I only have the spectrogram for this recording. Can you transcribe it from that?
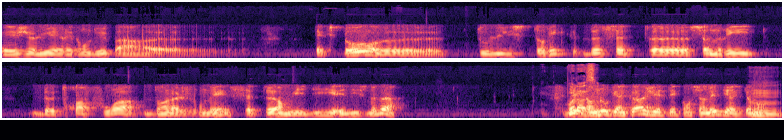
et je lui ai répondu par euh, texto tout l'historique de cette sonnerie de trois fois dans la journée, 7h, midi et 19h en aucun cas, j'ai été concerné directement. Hmm.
